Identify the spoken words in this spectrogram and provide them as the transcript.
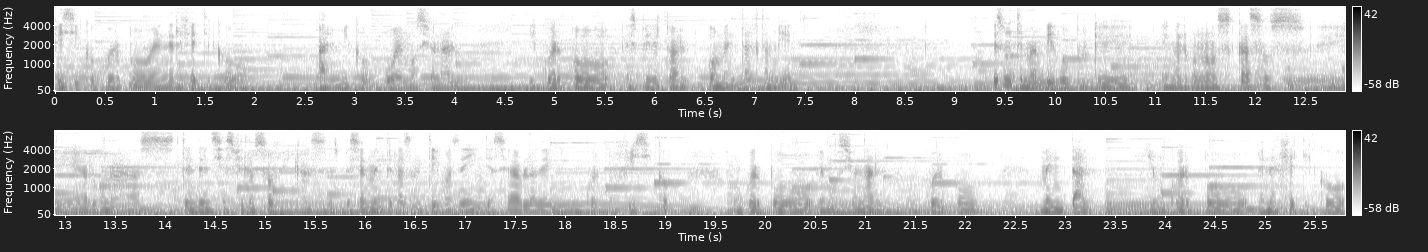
físico, cuerpo energético, álmico o emocional y cuerpo espiritual o mental también. Es un tema ambiguo porque en algunos casos, eh, en algunas tendencias filosóficas, especialmente las antiguas de India, se habla de un cuerpo físico, un cuerpo emocional, un cuerpo mental y un cuerpo energético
